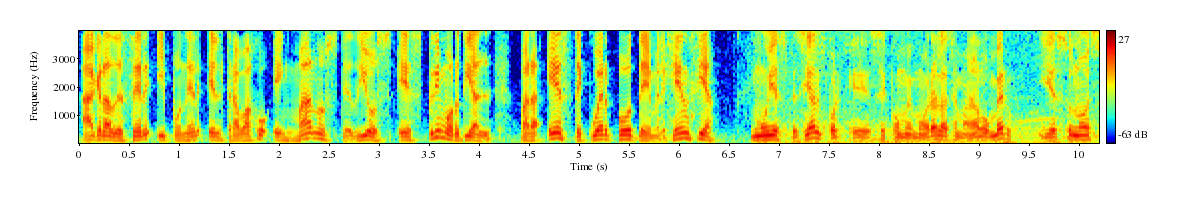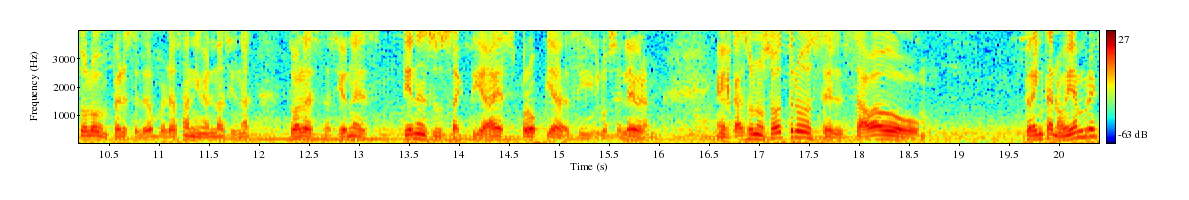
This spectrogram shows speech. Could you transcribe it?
Agradecer y poner el trabajo en manos de Dios es primordial para este cuerpo de emergencia muy especial porque se conmemora la Semana del Bombero y eso no es solo en Pérez Celedón, ¿verdad? es a nivel nacional. Todas las estaciones tienen sus actividades propias y lo celebran. En el caso de nosotros, el sábado 30 de noviembre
